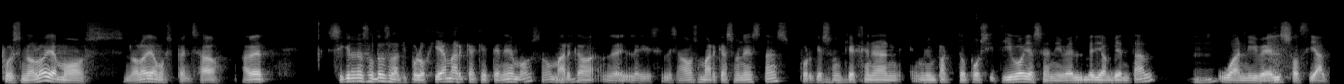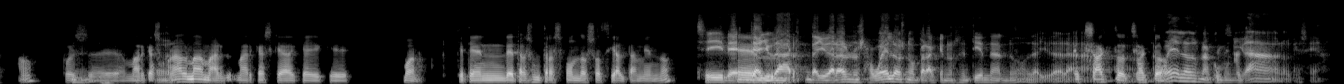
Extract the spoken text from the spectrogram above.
Pues no lo, hayamos, no lo habíamos pensado. A ver, sí que nosotros la tipología de marca que tenemos, ¿no? marca, les, llamamos marcas honestas porque son que generan un impacto positivo, ya sea a nivel medioambiental o a nivel social. ¿no? pues eh, marcas con alma, marcas que, que, bueno, que tienen detrás un trasfondo social también, ¿no? Sí, de, em, ayudar, de ayudar a los abuelos, ¿no? Para que nos entiendan, ¿no? De ayudar a, exacto, exacto. abuelos, una comunidad, lo que sea.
